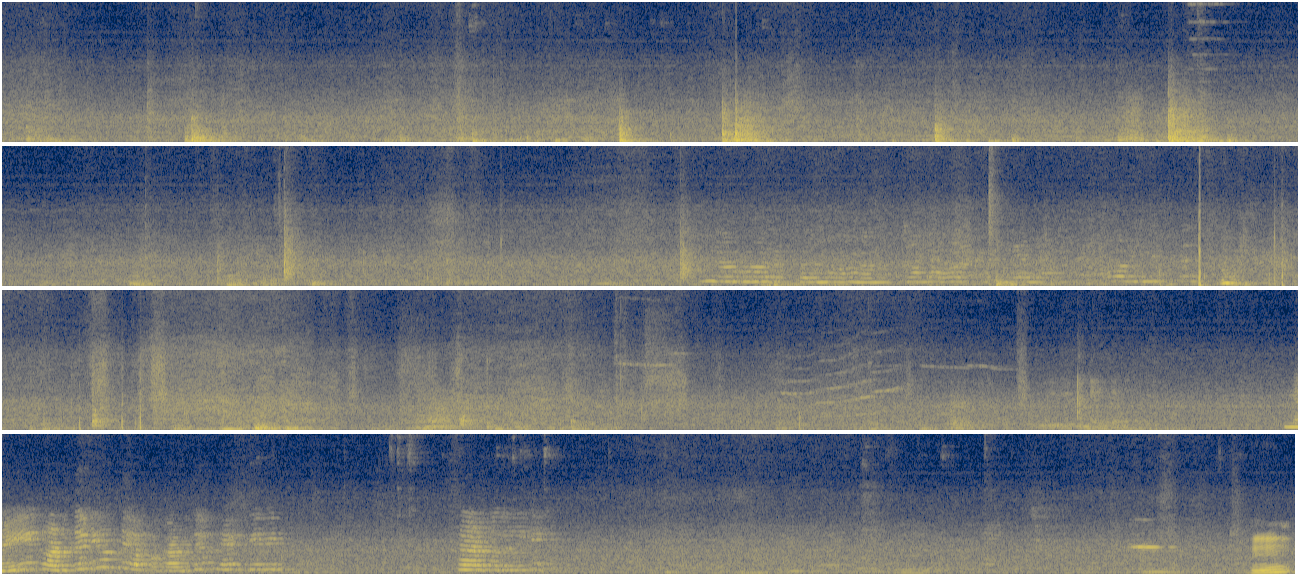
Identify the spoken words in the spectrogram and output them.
ਨਹੀਂ ਕੱਢਦੇ ਨਹੀਂ ਹੁੰਦੇ ਆਪਾਂ ਕੱਢਦੇ ਹੁੰਦੇ ਅੱਗੇ ਵੀ। ਸਾਈਡ ਬਦਲ ਲਈਏ ਹੂੰ?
